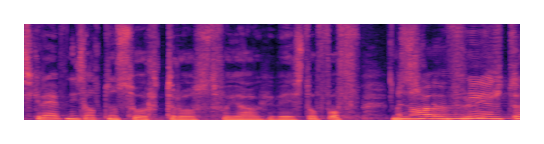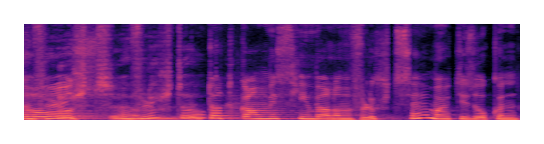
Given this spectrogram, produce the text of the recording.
Schrijven is altijd een soort troost voor jou geweest. Of, of misschien Nou, een vlucht. Een troost. vlucht, een vlucht ook. Dat kan misschien wel een vlucht zijn, maar het is ook een,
